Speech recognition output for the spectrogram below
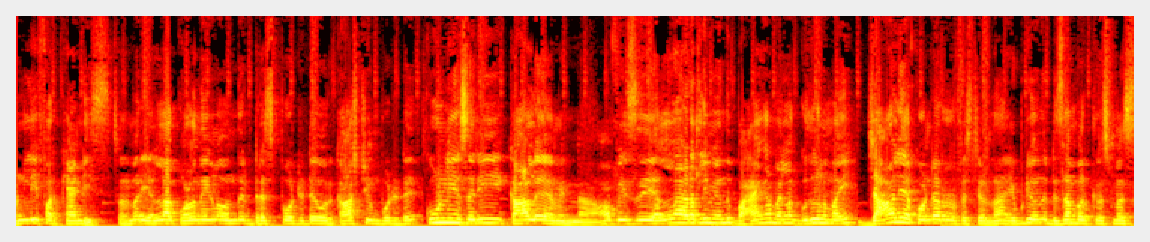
only for candies so அது மாதிரி எல்லா குழந்தைங்களும் வந்து ட்ரெஸ் போட்டுட்டு ஒரு காஸ்டியூம் போட்டுட்டு ஸ்கூல்லையும் சரி காலை ஐ மீன் ஆஃபீஸ் எல்லா இடத்துலையுமே வந்து பயங்கரம் எல்லாம் குதூகலமாயி ஜாலியாக கொண்டாடுற ஒரு ஃபெஸ்டிவல் தான். எப்படி வந்து டிசம்பர் கிறிஸ்மஸ்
